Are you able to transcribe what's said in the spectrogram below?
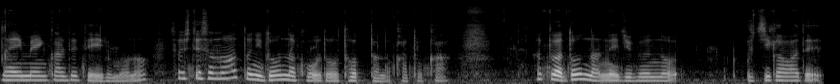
内面から出ているものそしてその後にどんな行動をとったのかとかあとはどんなね自分の内側で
